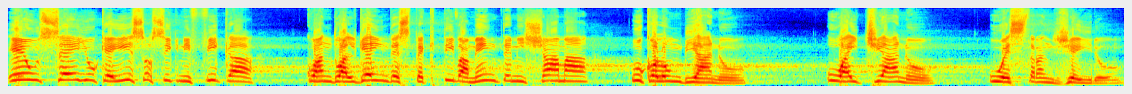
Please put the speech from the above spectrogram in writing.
Eu sei o que isso significa quando alguém despectivamente me chama o colombiano, o haitiano, o estrangeiro.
